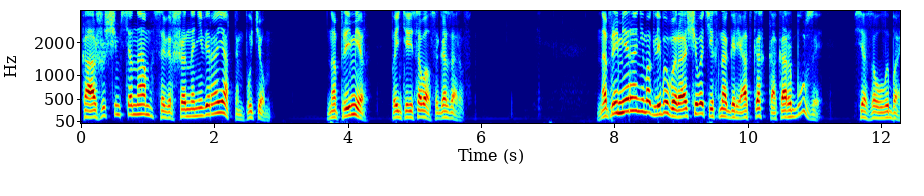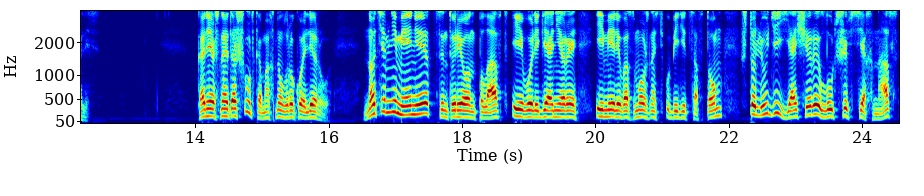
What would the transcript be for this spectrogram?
кажущимся нам совершенно невероятным путем. Например, поинтересовался Газаров. Например, они могли бы выращивать их на грядках, как арбузы. Все заулыбались. Конечно, это шутка, махнул рукой Леру. Но, тем не менее, Центурион Плафт и его легионеры имели возможность убедиться в том, что люди-ящеры лучше всех нас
